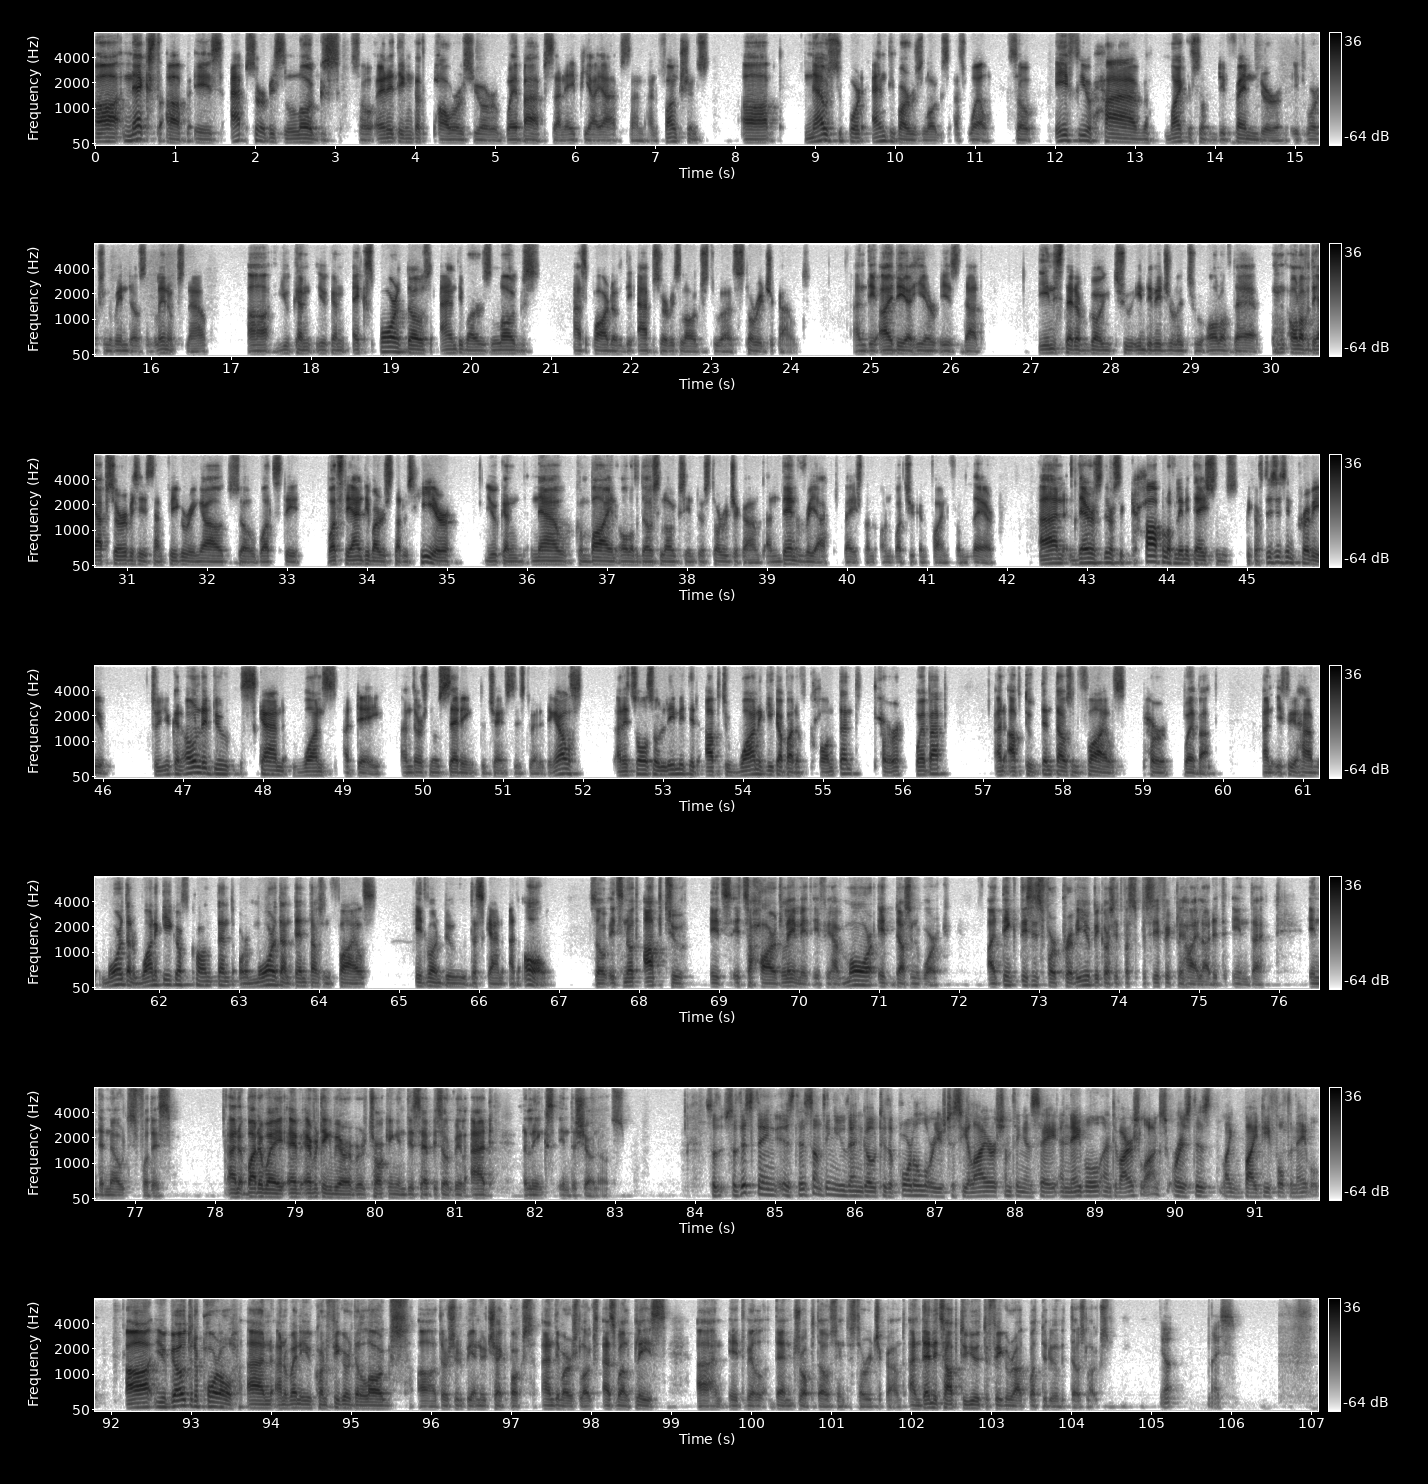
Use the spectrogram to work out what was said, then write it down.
Uh, next up is app service logs. So anything that powers your web apps and API apps and, and functions uh, now support antivirus logs as well. So if you have Microsoft Defender, it works in Windows and Linux now. Uh, you can you can export those antivirus logs as part of the app service logs to a storage account. And the idea here is that instead of going through individually through all of the all of the app services and figuring out so what's the what's the antivirus status here, you can now combine all of those logs into a storage account and then react based on, on what you can find from there. And there's there's a couple of limitations because this is in preview. So you can only do scan once a day, and there's no setting to change this to anything else. And it's also limited up to one gigabyte of content per web app and up to 10,000 files per web app. And if you have more than one gig of content or more than 10,000 files, it won't do the scan at all. So it's not up to, it's, it's a hard limit. If you have more, it doesn't work. I think this is for preview because it was specifically highlighted in the, in the notes for this. And by the way, everything we are we're talking in this episode, we'll add the links in the show notes. So, so this thing is this something you then go to the portal or use to CLI or something and say enable antivirus logs, or is this like by default enabled? Uh, you go to the portal and and when you configure the logs, uh, there should be a new checkbox antivirus logs as well, please, and it will then drop those into storage account, and then it's up to you to figure out what to do with those logs. Yeah, nice.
